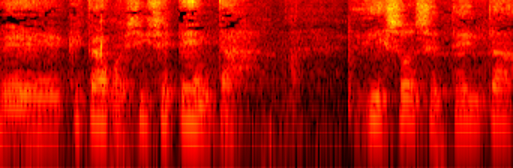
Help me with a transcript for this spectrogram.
Eh, ¿Qué estaba por decir? 70. 10 son 70.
